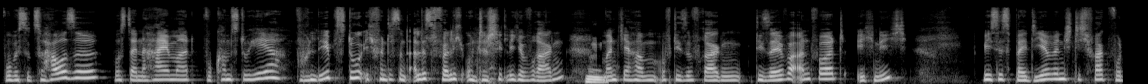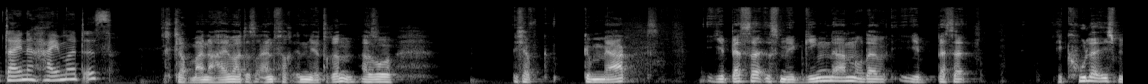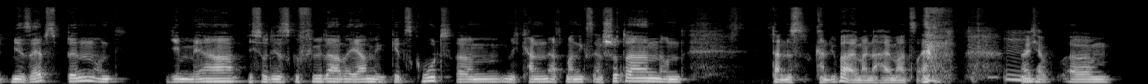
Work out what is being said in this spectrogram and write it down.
wo bist du zu Hause? Wo ist deine Heimat? Wo kommst du her? Wo lebst du? Ich finde, das sind alles völlig unterschiedliche Fragen. Hm. Manche haben auf diese Fragen dieselbe Antwort, ich nicht. Wie ist es bei dir, wenn ich dich frage, wo deine Heimat ist? Ich glaube, meine Heimat ist einfach in mir drin. Also ich habe gemerkt, je besser es mir ging dann oder je besser, je cooler ich mit mir selbst bin und je mehr ich so dieses Gefühl habe, ja, mir geht's gut, ähm, mich kann erstmal nichts erschüttern und dann ist, kann überall meine Heimat sein. Mhm. Ich habe ähm,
